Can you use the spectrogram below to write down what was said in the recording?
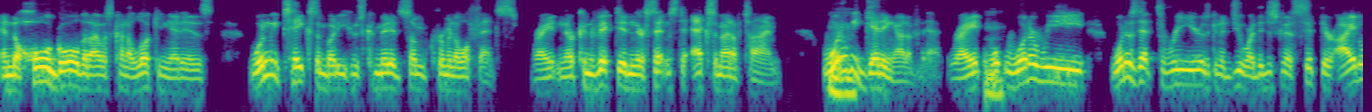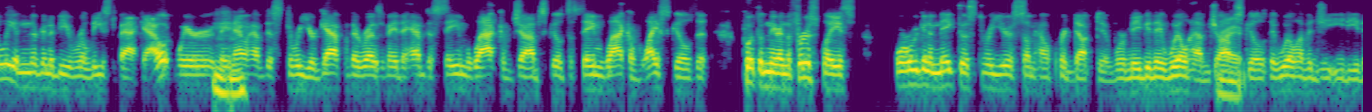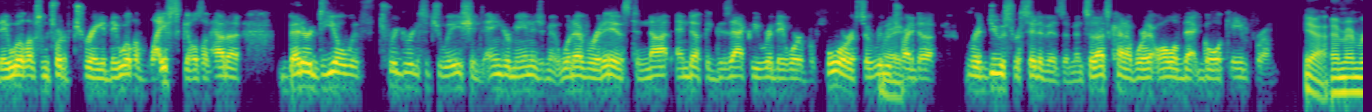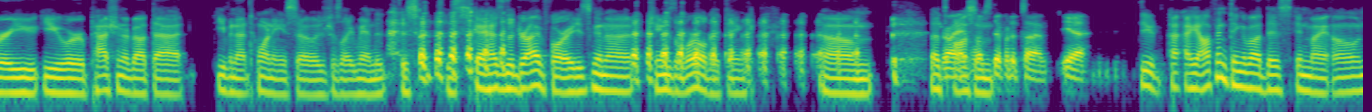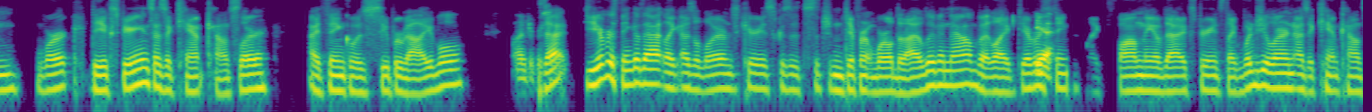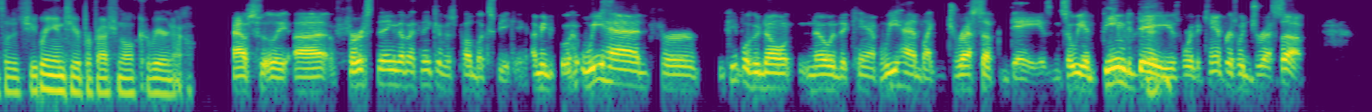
And the whole goal that I was kind of looking at is when we take somebody who's committed some criminal offense, right, and they're convicted and they're sentenced to X amount of time, what Mhm. are we getting out of that, right? Mhm. What are we? What is that three years going to do? Are they just going to sit there idly and they're going to be released back out, where they Mhm. now have this three-year gap on their resume? They have the same lack of job skills, the same lack of life skills that put them there in the first place or are we going to make those three years somehow productive where maybe they will have job Right. skills they will have a ged they will have some sort of trade they will have life skills on how to better deal with triggering situations anger management whatever it is to not end up exactly where they were before so really Right. trying to reduce recidivism and so that's kind of where all of that goal came from Yeah, I remember you you were passionate about that even at 20. So it's just like, man, this this guy has the drive for it. He's gonna change the world. I think. Um, that's awesome, one step at a time yeah dude. I, I often think about this in my own work. The experience as a camp counselor, I think, was super valuable. 100% Is that? Do you ever think of that like as a lawyer? I'm just curious because it's such a different world that I live in now. But like, do you ever Yeah. think like fondly of that experience? Like, what did you learn as a camp counselor that you bring into your professional career now? Absolutely. Uh, first thing that I think of is public speaking. I mean, we had for people who don't know the camp, we had like dress up days, and so we had themed days where the campers would dress up.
